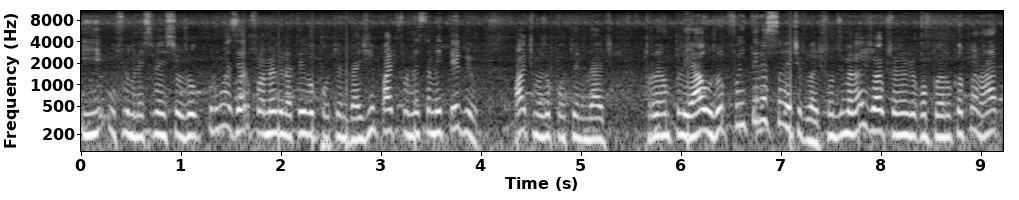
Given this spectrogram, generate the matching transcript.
e o Fluminense venceu o jogo por 1 a 0 O Flamengo ainda teve oportunidade de empate, o Fluminense também teve ótimas oportunidades para ampliar. O jogo foi interessante, Vlad. Foi um dos melhores jogos que o Flamengo acompanhou no campeonato.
